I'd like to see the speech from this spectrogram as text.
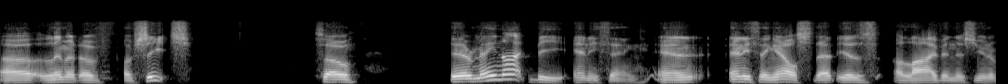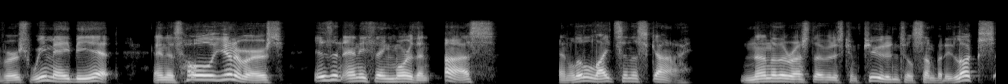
uh, limit of, of seats? So there may not be anything and anything else that is alive in this universe. We may be it. And this whole universe isn't anything more than us and little lights in the sky. None of the rest of it is computed until somebody looks,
